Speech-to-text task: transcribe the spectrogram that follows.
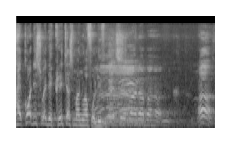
I call this word the greatest manual for living. Ah.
